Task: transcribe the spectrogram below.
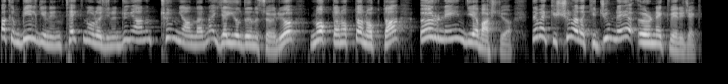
bakın bilginin, teknolojinin dünyanın tüm yanlarına yayıldığını söylüyor. Nokta nokta nokta örneğin diye başlıyor. Demek ki şuradaki cümleye örnek verecek.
